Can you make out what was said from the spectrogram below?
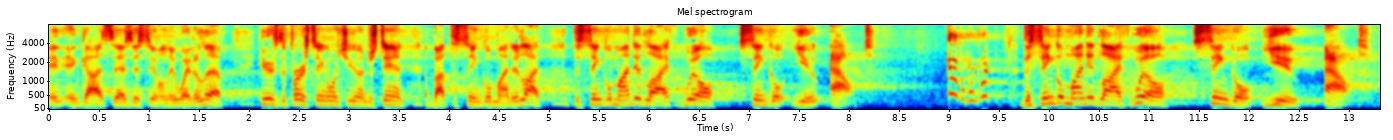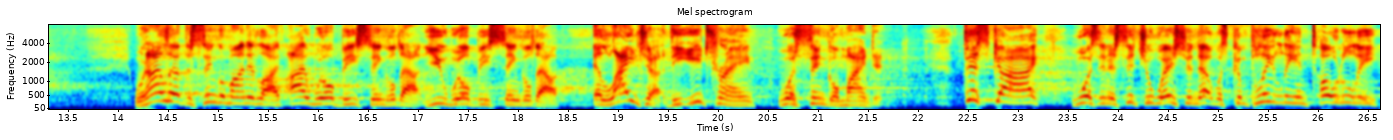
And, and, God says it's the only way to live. Here's the first thing I want you to understand about the single minded life the single minded life will single you out. The single minded life will single you out. When I live the single minded life, I will be singled out. You will be singled out. Elijah, the E train, was single minded. This guy was in a situation that was completely and totally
